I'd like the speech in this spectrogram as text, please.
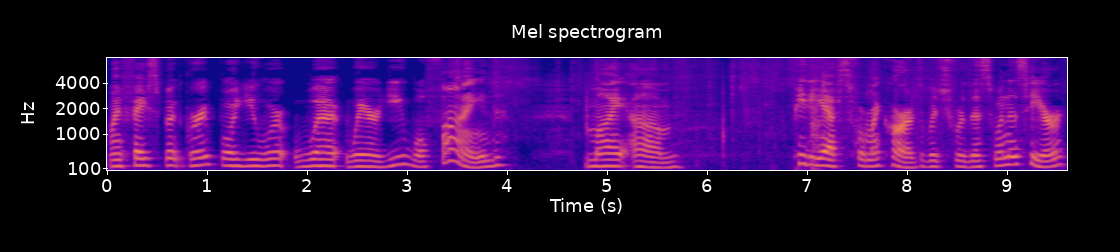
my Facebook group where you were where, where you will find my um, PDFs for my cards, which for this one is here.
